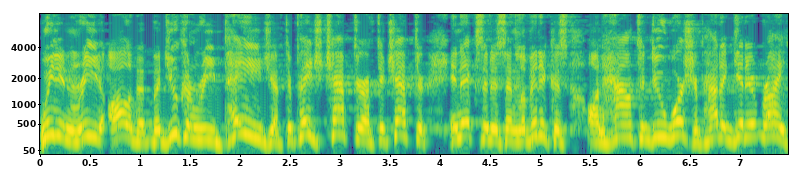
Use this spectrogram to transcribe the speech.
We didn't read all of it, but you can read page after page, chapter after chapter in Exodus and Leviticus on how to do worship, how to get it right,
